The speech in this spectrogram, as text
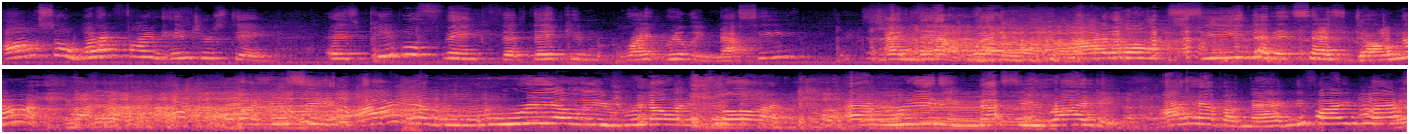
Also, what I find interesting is people think that they can write really messy, and that way I won't see that it says donut. But you see, I am really, really good at reading messy writing. I have a magnifying glass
